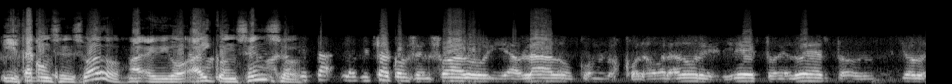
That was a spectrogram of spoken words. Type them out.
¿Y está consensuado? Ah, eh, digo, ¿hay consenso? lo, que está, lo, que está, consensuado y hablado con los colaboradores directos de Alberto, yo lo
